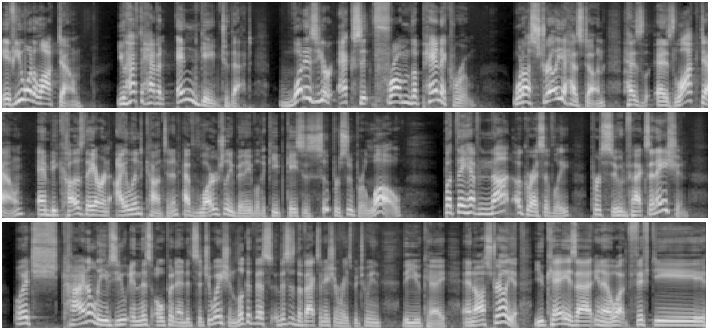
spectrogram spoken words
if you want to lock down, you have to have an end game to that. What is your exit from the panic room? What Australia has done has, has locked down, and because they are an island continent, have largely been able to keep cases super, super low, but they have not aggressively pursued vaccination which kind of leaves you in this open ended situation. Look at this. This is the vaccination rates between the UK and Australia. UK is at, you know, what, 50, uh,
